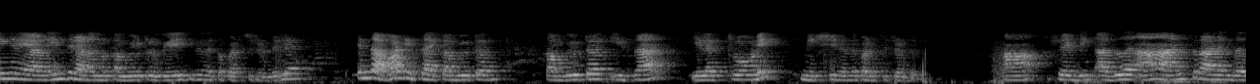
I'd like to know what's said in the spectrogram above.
എങ്ങനെയാണ്? എന്തിനാണ് നമ്മൾ കമ്പ്യൂട്ടർ ഉപയോഗിക്കുന്നത് എന്നൊക്കെ പഠിച്ചിട്ടുണ്ട് അല്ലേ എന്താ? വാട്ട് ഈസ് ആ computer computer is an electronic machine എന്ന് പഠിച്ചിട്ടുണ്ട്. ആ ഹെഡിങ് അത് ആ ആൻസർ ആണ് എന്ത്?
